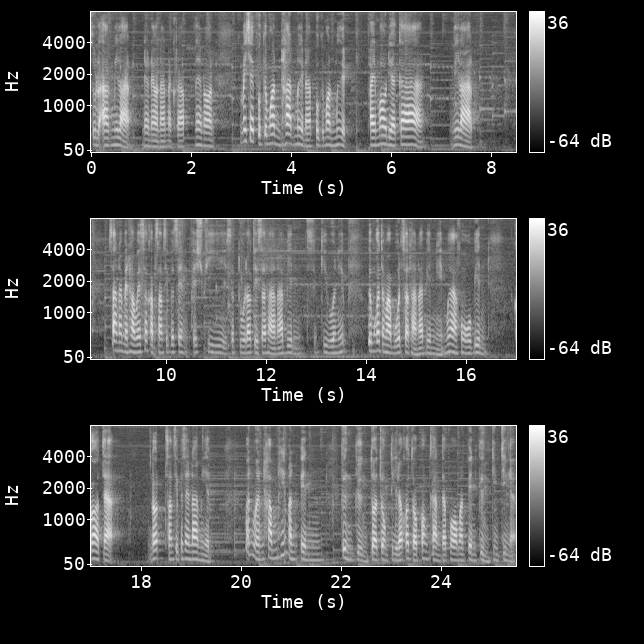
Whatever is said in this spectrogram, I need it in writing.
สุรอาร์คมิลาดแนวๆนั้นนะครับ แน่นอนไม่ใช่โปเกมอนธาตุมืดนะโปเกมอนมืดไพมอลเดียกามิลาดสร้างดาเมจทาวเวสเท่ากับ 30% HP ศัตรูแล้วติดสถานะบิน สกิลอันนี้เพื่อมันก็จะมาบูสต์สถานะบินนี่ เมื่อโฮบิน ก็จะ ลด 30%ดาเมจมันเหมือนทำให้มันเป็นกึ่งกึ่งตัวโจมตีแล้วก็ตัวป้องกัน แต่พอมันเป็นกึ่งจริง ๆอะ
